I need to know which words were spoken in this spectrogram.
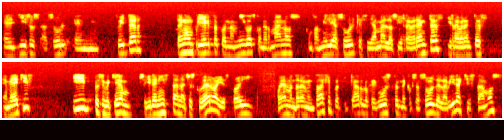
el Jesus Azul en Twitter. Tengo un proyecto con amigos, con hermanos, con familia azul que se llama Los Irreverentes, Irreverentes MX. Y pues si me quieren seguir en Insta, Nacho Escudero, ahí estoy pueden mandar el mensaje, platicar lo que gusten de Cruz Azul, de la vida, aquí estamos.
